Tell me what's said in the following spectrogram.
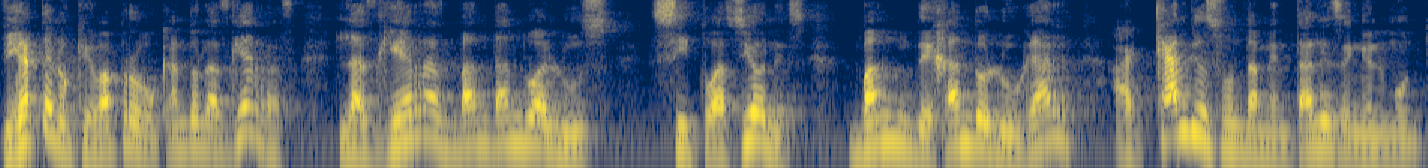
Fíjate lo que va provocando las guerras. Las guerras van dando a luz situaciones, van dejando lugar a cambios fundamentales en el mundo.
